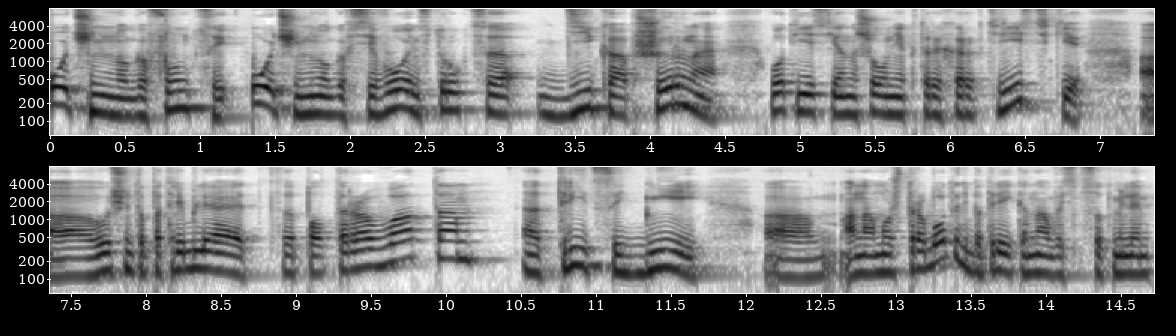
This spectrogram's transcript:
Очень много функций, очень много всего, инструкция дико обширная. Вот есть, я нашел некоторые характеристики, э, в общем-то, потребляет полтора ватта, 30 дней она может работать, батарейка на 800 мАч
